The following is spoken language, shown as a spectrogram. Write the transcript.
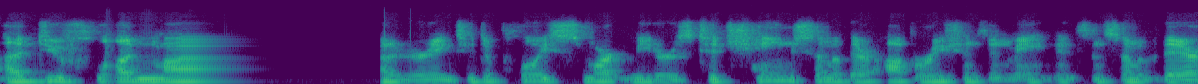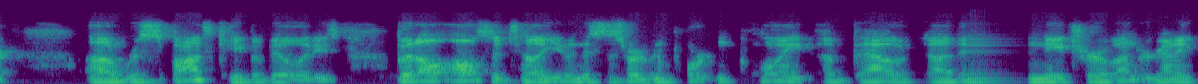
uh, do flood monitoring monitoring, to deploy smart meters, to change some of their operations and maintenance and some of their uh, response capabilities. But I'll also tell you, and this is sort of an important point about uh, the nature of undergrounding,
